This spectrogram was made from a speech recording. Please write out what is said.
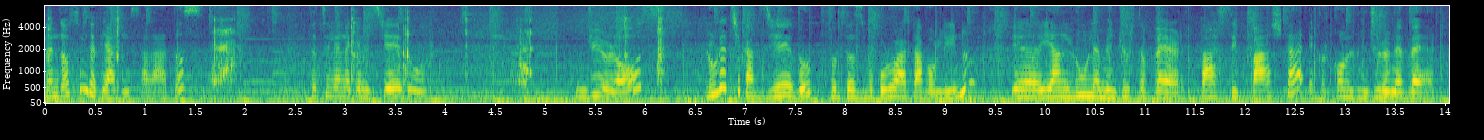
Vendosim dhe pjatën e sallatës, të cilën e kemi zgjedhur ngjyrë roz. Lulet që kam zgjedhur për të zbukuruar tavolinën janë lule me ngjyrë të verdhë, pasi Pashka e kërkon ngjyrën e verdhë.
